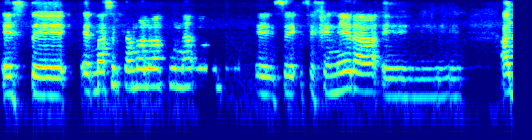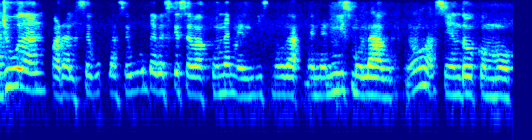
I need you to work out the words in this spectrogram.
este, eh, más cercano a la vacuna, eh, se, se, genera, ayudan para el la segunda vez que se vacuna en el mismo, en el mismo lado, ¿no? haciendo como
